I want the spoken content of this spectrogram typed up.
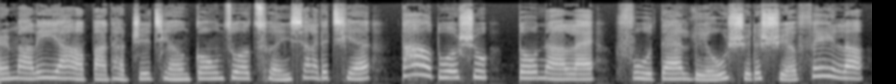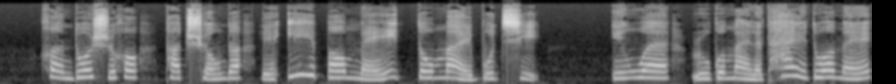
而玛利亚把她之前工作存下来的钱，大多数都拿来负担留学的学费了。很多时候，她穷的连一包煤都买不起，因为如果买了太多煤，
